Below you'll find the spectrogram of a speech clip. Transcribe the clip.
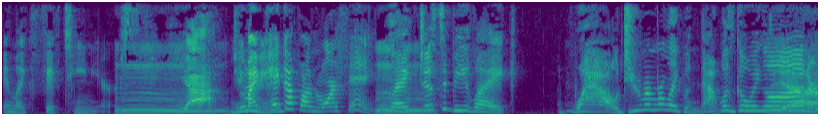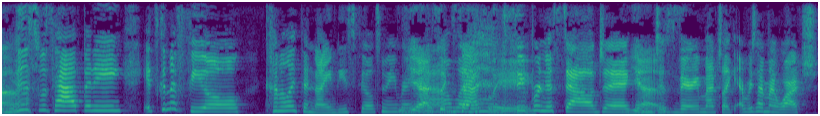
in like 15 years. Mm. yeah. You, know what I might mean? pick up on more things. like mm-hmm. just to be like wow do you remember like when that was going on Yeah. or this was happening it's gonna feel kind of like the 90s feel to me right Yes, now Like, exactly. super nostalgic Yes. and just very much like every time i watch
